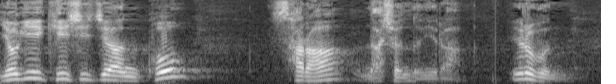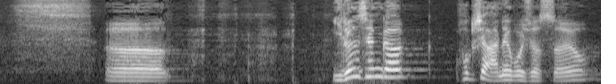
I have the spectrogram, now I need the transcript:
여기 계시지 않고 살아나셨느니라. 여러분, 어, 이런 생각 혹시 안 해보셨어요?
